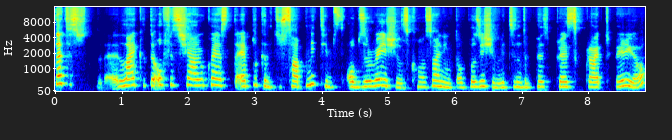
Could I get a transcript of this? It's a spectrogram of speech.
that is like the office shall request the applicant to submit his observations concerning the opposition within the prescribed period,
